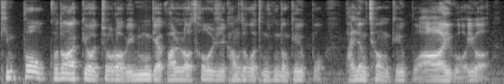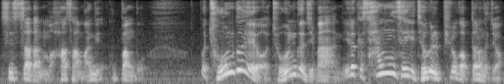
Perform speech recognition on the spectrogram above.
김포고등학교 졸업 인문계 관로 서울시 강서구 등중동 교육부 발령청 교육부 아이고 이거 실사단 뭐 하사 만기 국방부 뭐 좋은 거예요 좋은 거지만 이렇게 상세히 적을 필요가 없다는 거죠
